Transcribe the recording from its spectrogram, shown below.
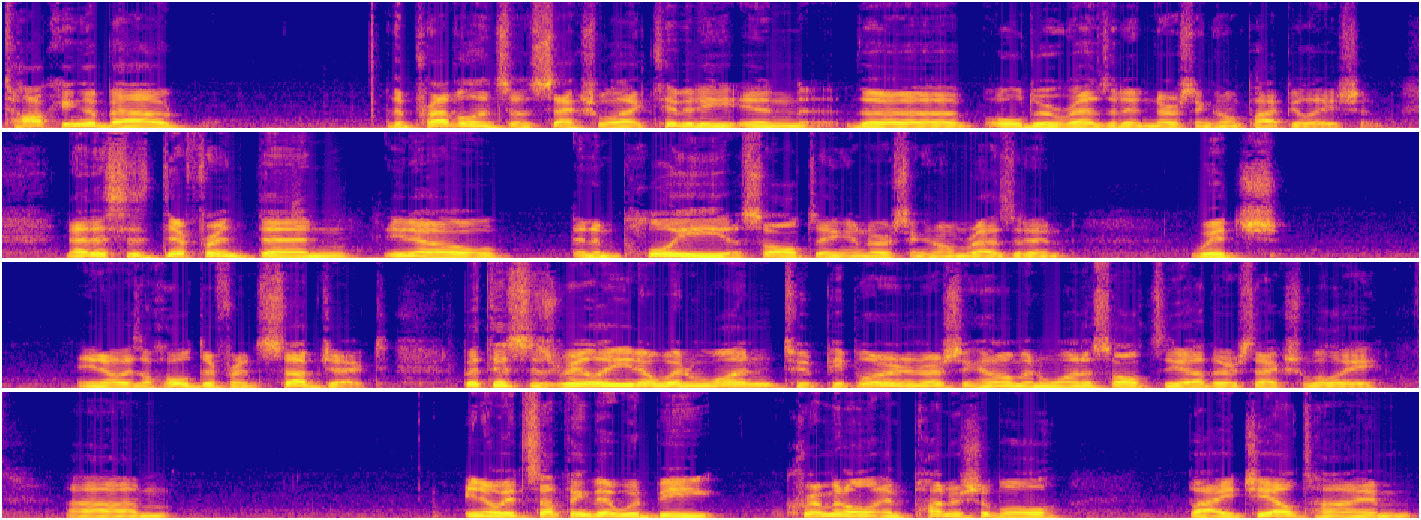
talking about the prevalence of sexual activity in the older resident nursing home population. Now, this is different than, you know, an employee assaulting a nursing home resident which you know is a whole different subject. But this is really you know when one two people are in a nursing home and one assaults the other sexually. Um, you know, it's something that would be criminal and punishable by jail time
